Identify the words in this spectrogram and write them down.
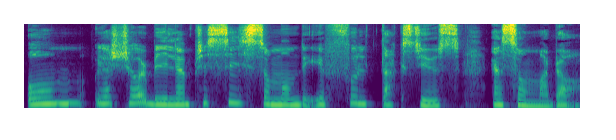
om och jag kör bilen precis som om det är fullt dagsljus en sommardag.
